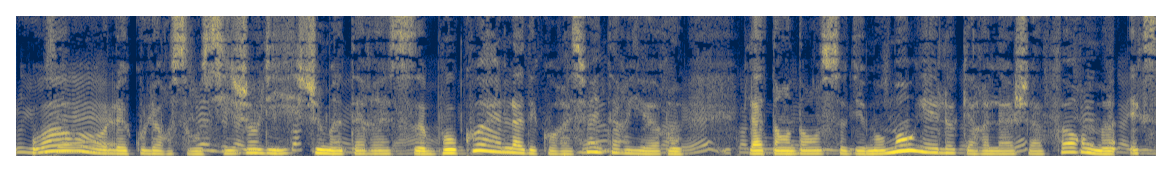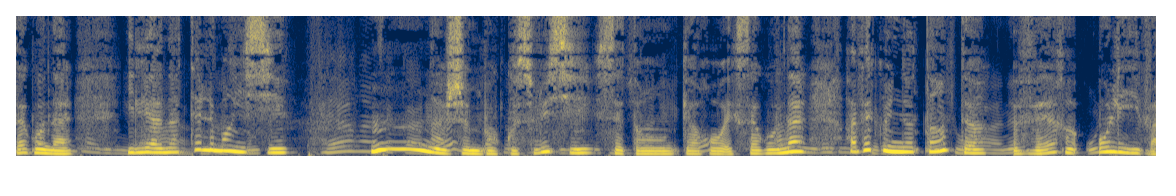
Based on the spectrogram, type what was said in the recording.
Wow, les couleurs sont si jolies. Je m'intéresse beaucoup à la décoration intérieure. La tendance du moment est le carrelage à forme hexagonale. Il y en a tellement ici. Hmm, j'aime beaucoup celui-ci. C'est un carreau hexagonal avec une teinte vert olive.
